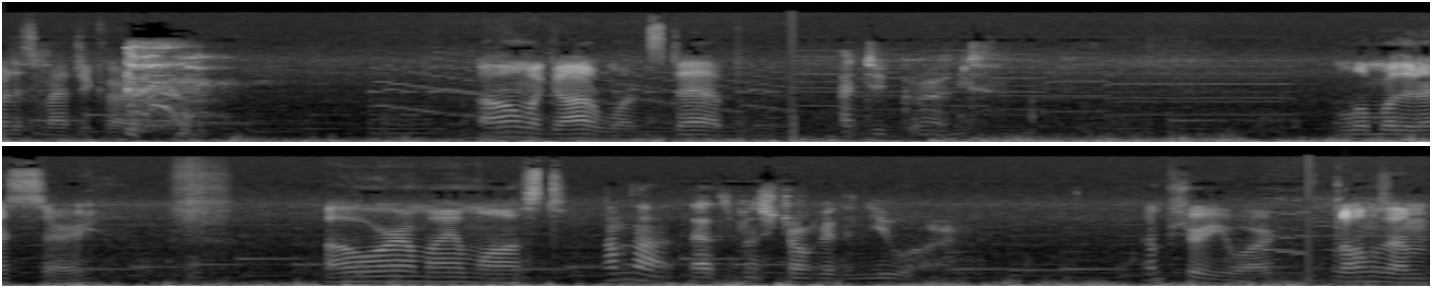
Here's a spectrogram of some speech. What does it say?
But it's Magikarp. oh my god, one step. I do grunt. A little more than necessary. Oh, where am I? I'm lost. I'm not that much stronger than you are. I'm sure you are. As long as I'm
